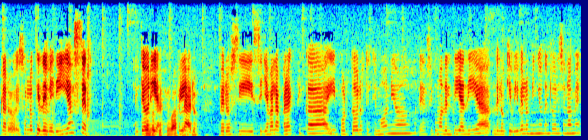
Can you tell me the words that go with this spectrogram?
claro, eso es lo que debería ser en teoría, basa, claro. Pero si se lleva a la práctica y por todos los testimonios, eh, así como del día a día, de lo que viven los niños dentro del Sename,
